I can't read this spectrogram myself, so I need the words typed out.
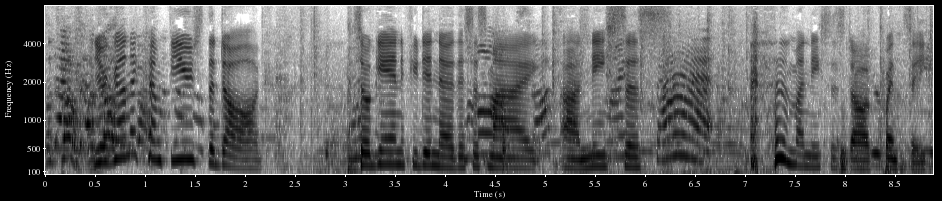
Let's go. You're gonna confuse the dog. So again, if you didn't know, this is my uh, niece's my niece's dog Quincy.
